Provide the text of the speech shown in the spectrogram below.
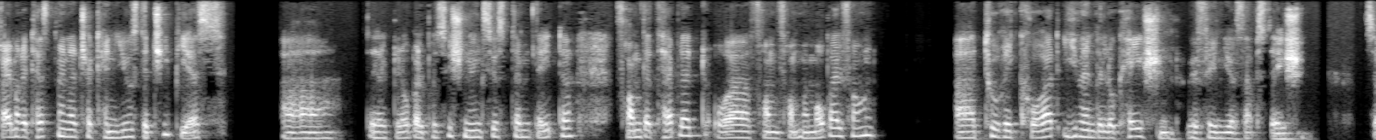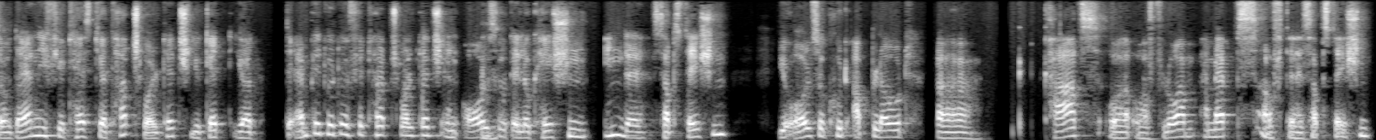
primary test manager can use the GPS, uh, the global positioning system data from the tablet or from, from a mobile phone uh, to record even the location within your substation. So then if you test your touch voltage, you get your the amplitude of your touch voltage and also mm-hmm. the location in the substation. You also could upload uh, cards or, or floor maps of the substation.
